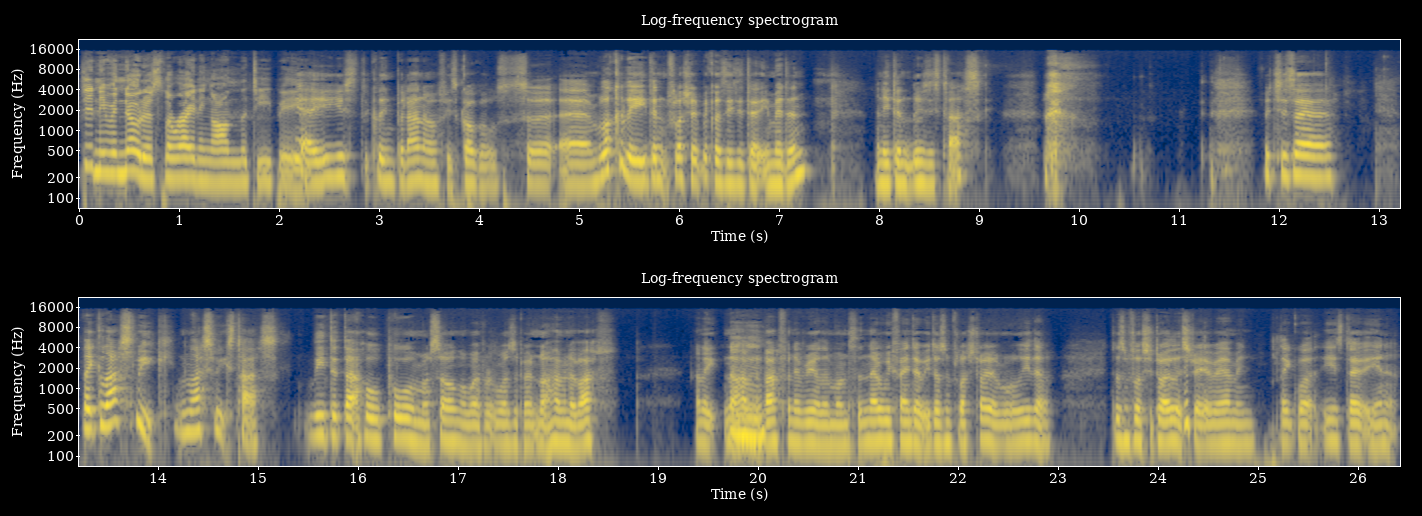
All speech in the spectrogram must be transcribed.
didn't even notice the writing on the TP. Yeah, he used to clean banana off his goggles. So, um, luckily, he didn't flush it because he's a dirty midden and he didn't lose his task. Which is, uh, like last week, in last week's task, Lee did that whole poem or song or whatever it was about not having a bath. And like, not having a bath in every other month. And now we find out he doesn't flush toilet roll either. Doesn't flush the toilet straight away. I mean, like what? He's dirty, innit?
